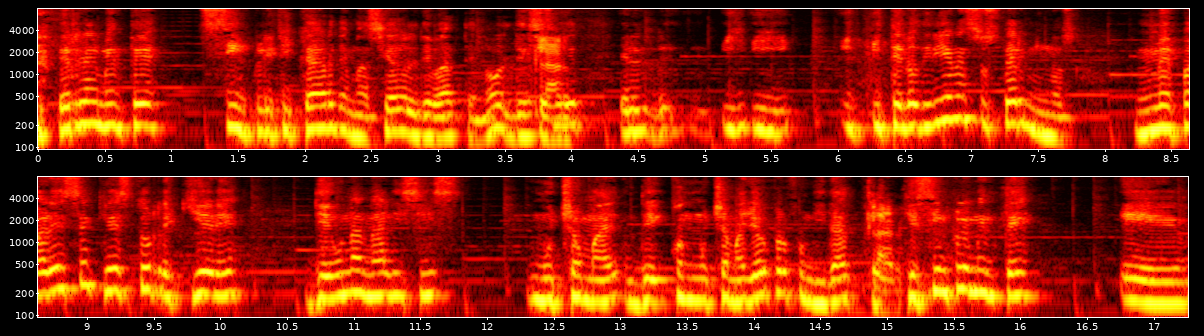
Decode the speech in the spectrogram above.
es realmente simplificar demasiado el debate, ¿no? El decir, el, y, y, te lo diría en esos términos, me parece que esto requiere de un análisis mucho de, con mucha mayor profundidad que simplemente eh,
